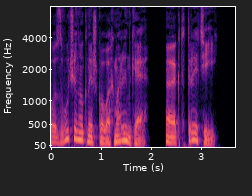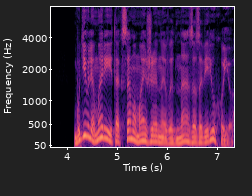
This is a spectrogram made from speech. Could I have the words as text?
Озвучено книжкова хмаринка. Акт третій. Будівля мерії так само майже не видна за завірюхою,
